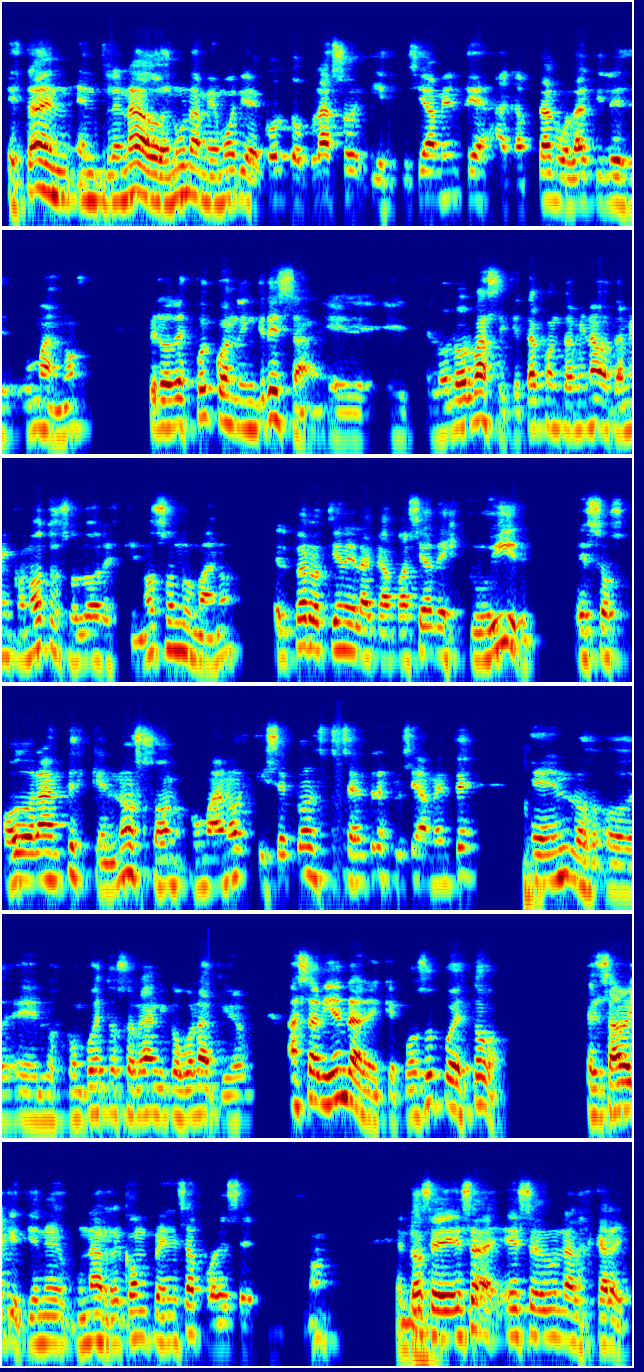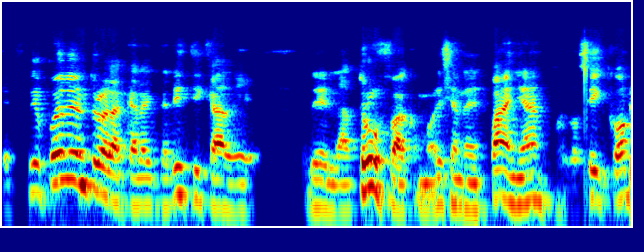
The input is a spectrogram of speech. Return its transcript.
está entrenado en una memoria de corto plazo y exclusivamente a captar volátiles humanos, pero después cuando ingresa eh, el olor base, que está contaminado también con otros olores que no son humanos, el perro tiene la capacidad de excluir esos odorantes que no son humanos y se concentra exclusivamente en los, en los compuestos orgánicos volátiles, a sabiendas de que, por supuesto, él sabe que tiene una recompensa por ese ¿no? Entonces, esa, esa, es una de las características. Después, dentro de la característica de, de la trufa, como dicen en España, por los hocico,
